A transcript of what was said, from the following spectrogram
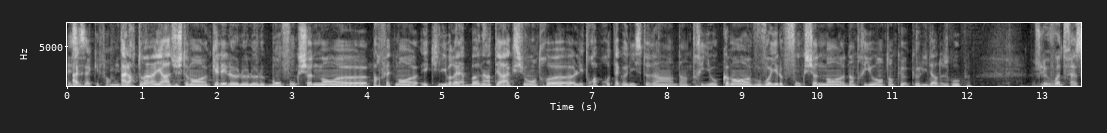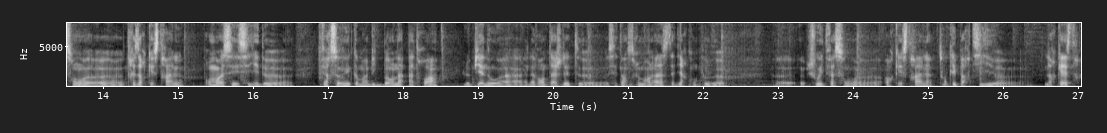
Et Ah, c'est ça qui est formidable. Alors Thomas Mayeras, justement, euh, quel est le, le- le- le bon fonctionnement euh, parfaitement euh, équilibré, la bonne interaction entre euh, les trois protagonistes d'un trio? Comment vous voyez le fonctionnement d'un trio en tant que, que leader de ce groupe? Je le vois de façon euh, très orchestrale. Pour moi, c'est essayer de faire sonner comme un big band à, à trois. Le piano a l'avantage d'être euh, cet instrument-là, c'est-à-dire qu'on peut jouer de façon euh, orchestrale toutes les parties euh, de l'orchestre.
